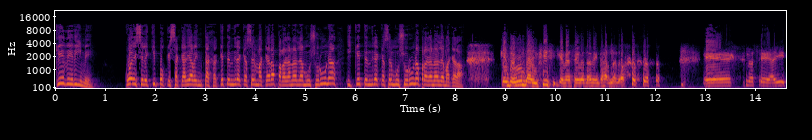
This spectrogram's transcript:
¿qué derime? ¿Cuál es el equipo que sacaría ventaja? ¿Qué tendría que hacer Macará para ganarle a Musuruna? ¿Y qué tendría que hacer Musuruna para ganarle a Macará? Qué pregunta difícil que me hace vos también, Carlos, ¿no? eh, no sé, ahí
